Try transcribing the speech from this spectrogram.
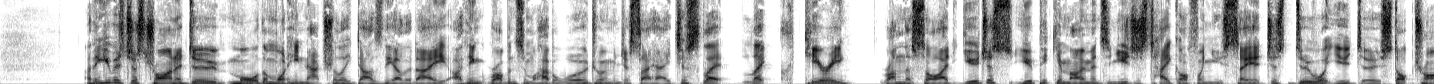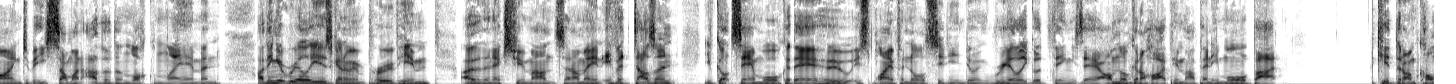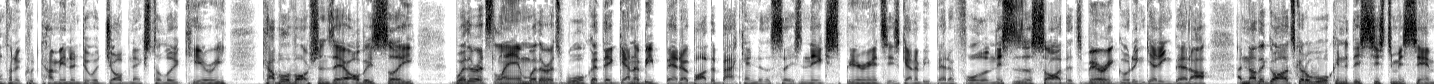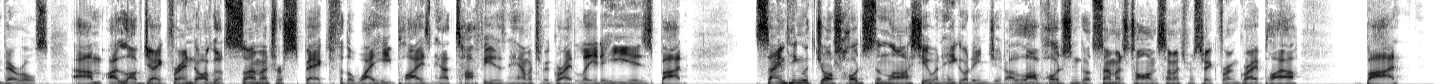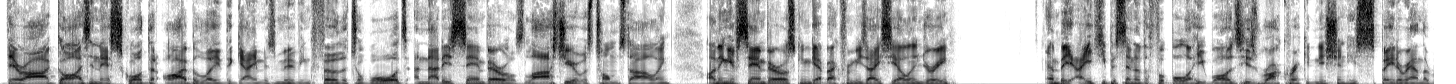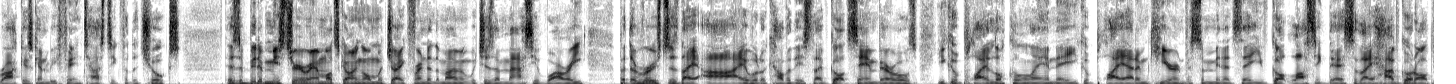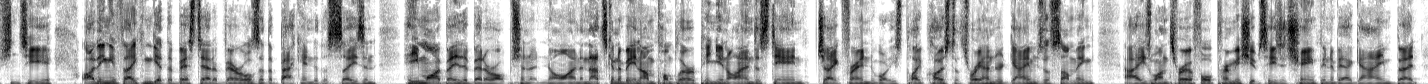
I think he was just trying to do more than what he naturally does the other day. I think Robinson will have a word to him and just say, "Hey, just let let Keary run the side. You just you pick your moments and you just take off when you see it. Just do what you do. Stop trying to be someone other than Lachlan Lamb. And I think it really is going to improve him over the next few months. And I mean, if it doesn't, you've got Sam Walker there who is playing for North Sydney and doing really good things there. I'm not going to hype him up anymore, but kid that I'm confident could come in and do a job next to Luke Keary. Couple of options there. Obviously, whether it's Lamb, whether it's Walker, they're going to be better by the back end of the season. The experience is going to be better for them. This is a side that's very good and getting better. Another guy that's got to walk into this system is Sam Verrills. Um, I love Jake Friend. I've got so much respect for the way he plays and how tough he is and how much of a great leader he is. But same thing with Josh Hodgson last year when he got injured. I love Hodgson, got so much time, so much respect for him, great player. But there are guys in their squad that I believe the game is moving further towards, and that is Sam Verrills. Last year it was Tom Starling. I think if Sam Verrills can get back from his ACL injury, and be 80% of the footballer he was. His ruck recognition, his speed around the ruck is going to be fantastic for the Chooks. There's a bit of mystery around what's going on with Jake Friend at the moment, which is a massive worry. But the Roosters, they are able to cover this. They've got Sam Verrills. You could play Lachlan Lamb there. You could play Adam Keighran for some minutes there. You've got Lussick there. So they have got options here. I think if they can get the best out of Verrills at the back end of the season, he might be the better option at nine. And that's going to be an unpopular opinion. I understand Jake Friend, what he's played close to 300 games or something. Uh, he's won three or four premierships. He's a champion of our game. But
